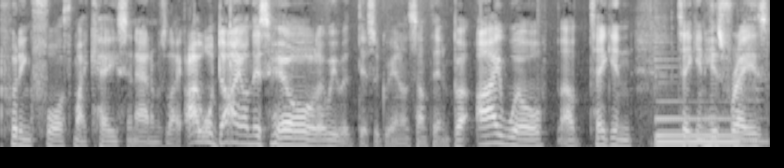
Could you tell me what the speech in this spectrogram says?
putting forth my case, and Adam was like, "I will die on this hill." We were disagreeing on something, but I will. I'll take in taking his phrase.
